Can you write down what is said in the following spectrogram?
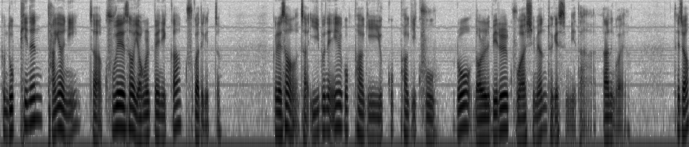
그럼 높이는 당연히 자 9에서 0을 빼니까 9가 되겠죠. 그래서 자 2분의 1 곱하기 6 곱하기 9로 넓이를 구하시면 되겠습니다. 라는 거예요. 되죠?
